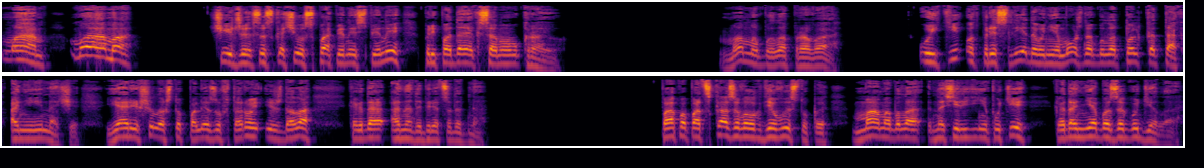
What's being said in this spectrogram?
Мам, мама! Чиджи соскочил с папиной спины, припадая к самому краю. Мама была права. Уйти от преследования можно было только так, а не иначе. Я решила, что полезу второй и ждала, когда она доберется до дна. Папа подсказывал, где выступы. Мама была на середине пути, когда небо загудело.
